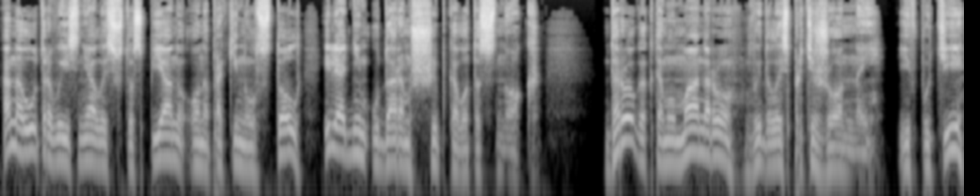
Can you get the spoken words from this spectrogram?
а на утро выяснялось, что с пьяну он опрокинул стол или одним ударом сшиб кого-то с ног. Дорога к тому манору выдалась протяженной, и в пути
